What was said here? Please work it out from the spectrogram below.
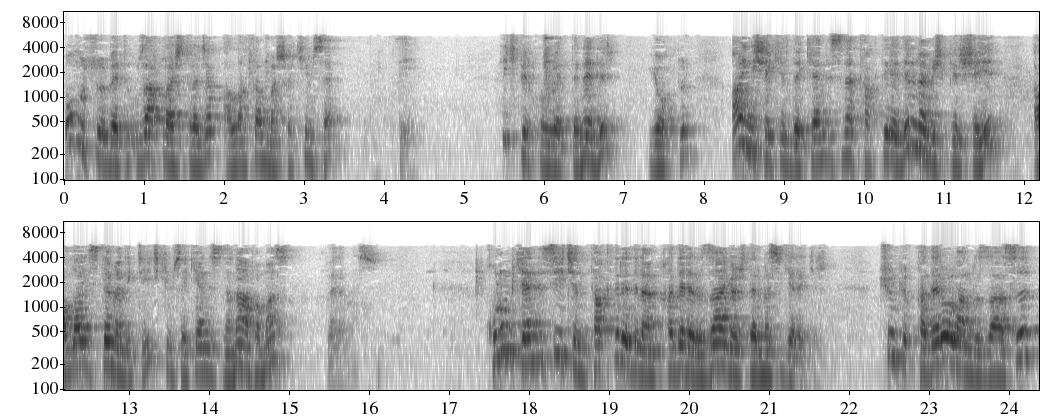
o musibeti uzaklaştıracak Allah'tan başka kimse değil. Hiçbir kuvvette nedir? Yoktur. Aynı şekilde kendisine takdir edilmemiş bir şeyi Allah istemedikçe hiç kimse kendisine ne yapamaz? Veremez. Kulun kendisi için takdir edilen kadere rıza göstermesi gerekir. Çünkü kadere olan rızası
